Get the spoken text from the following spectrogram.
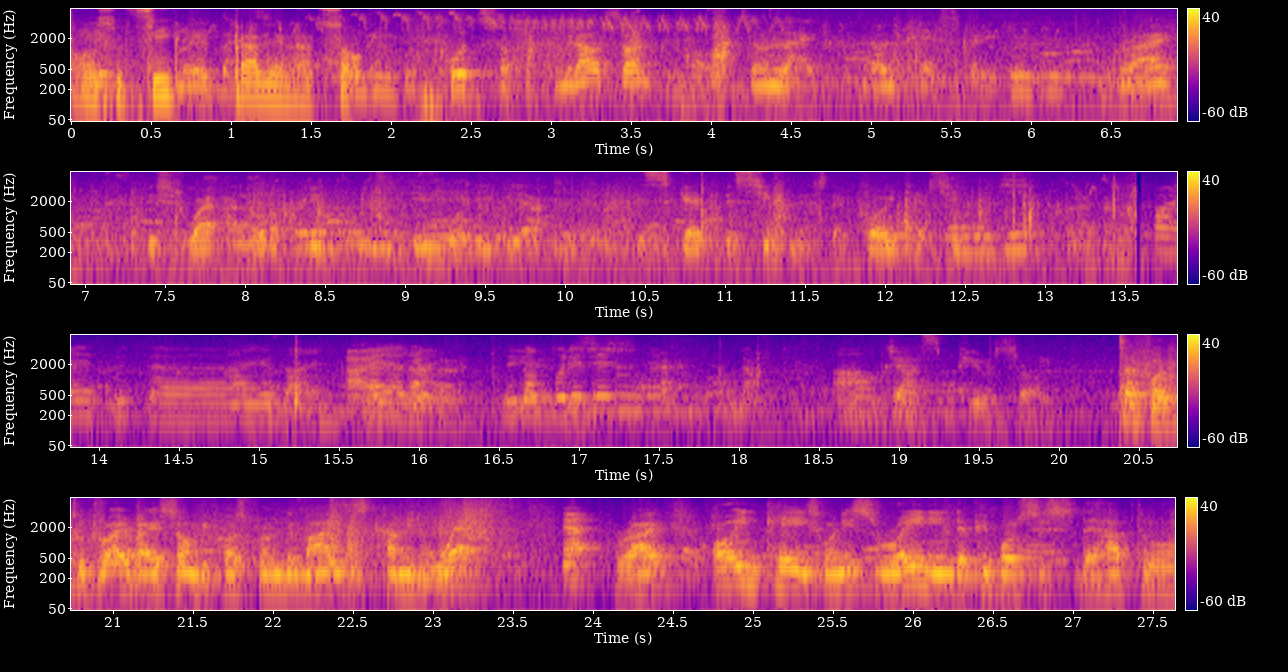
Ovo su cigle pravljene od soli. put salt. Without salt, don't like, don't taste very good. Right? This is why a lot of people in Bolivia is get the sickness, the goiter sickness. Like Fry it with the iodine. Iodine. You don't put it in there? no, Oh, ah, okay. just pure salt. For to dry by sun because from the mines is coming wet. Yeah. right? Or in case when it's raining, the people just, they have to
